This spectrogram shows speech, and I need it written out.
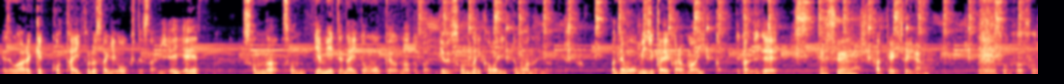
いやでもあれ結構タイトル詐欺多くてさ「ええ？そんなそんいや見えてないと思うけどな」とか「いや別にそんなに可愛いと思わないな」みたいな、まあ、でも短いからまあいいかって感じで。普通に引ってる人じゃん。うんそうそうそう。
